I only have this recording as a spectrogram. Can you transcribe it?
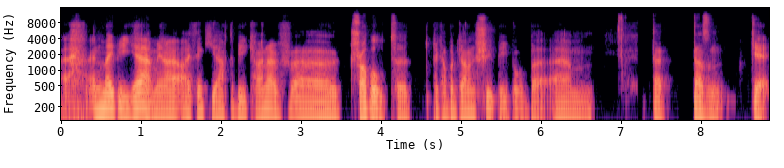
and maybe, yeah. I mean, I, I think you have to be kind of uh, troubled to pick up a gun and shoot people, but um, that doesn't get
